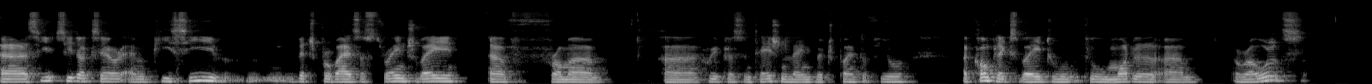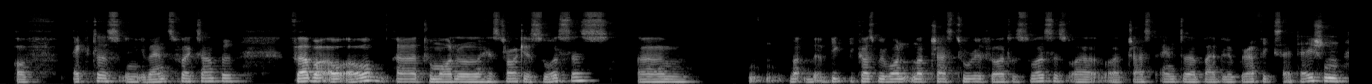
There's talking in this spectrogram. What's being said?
uh, CIDOC PC, which provides a strange way uh, from a, a, representation language point of view, a complex way to, to model um, roles of actors in events, for example. FRBRoo uh, to model historical sources, um, not, because we want not just to refer to sources or, or just enter bibliographic citation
